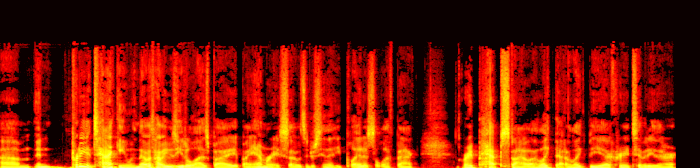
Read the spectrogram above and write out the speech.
um, and pretty attacking. That was how he was utilized by by Emery. So it's interesting that he played as a left back, very Pep style. I like that. I like the uh, creativity there.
